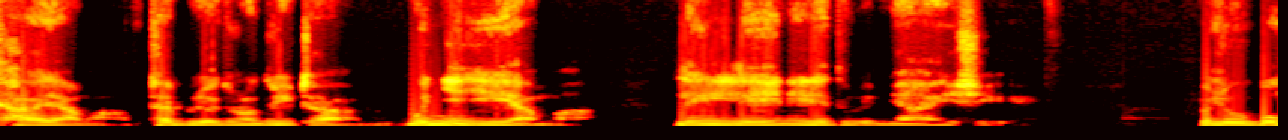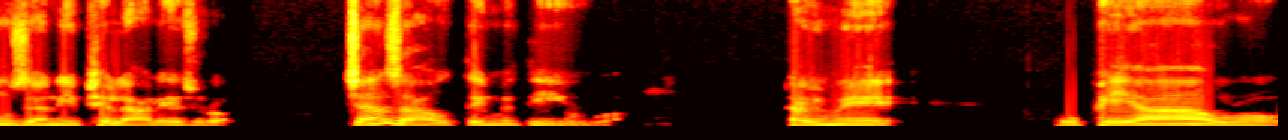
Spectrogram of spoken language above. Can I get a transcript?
ထားရမှာထပ်ပြီးတော့ကျွန်တော်တတိထားဝိညာဉ်ရေးရမှာလိန်လေနေတဲ့သူတွေအများကြီးရှိတယ်ဘယ်လိုပုံစံတွေဖြစ်လာလဲဆိုတော့စန်းစာကိုသိမသိဘူးပေါ့ဒါပေမဲ့ဟိုဖះဟိုတော့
